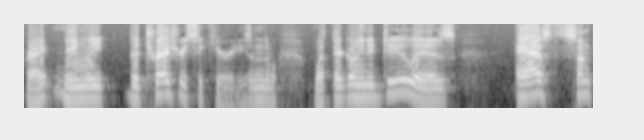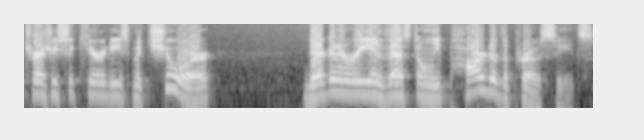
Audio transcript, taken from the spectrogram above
right? Namely, the Treasury securities. And what they're going to do is, as some Treasury securities mature, they're going to reinvest only part of the proceeds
